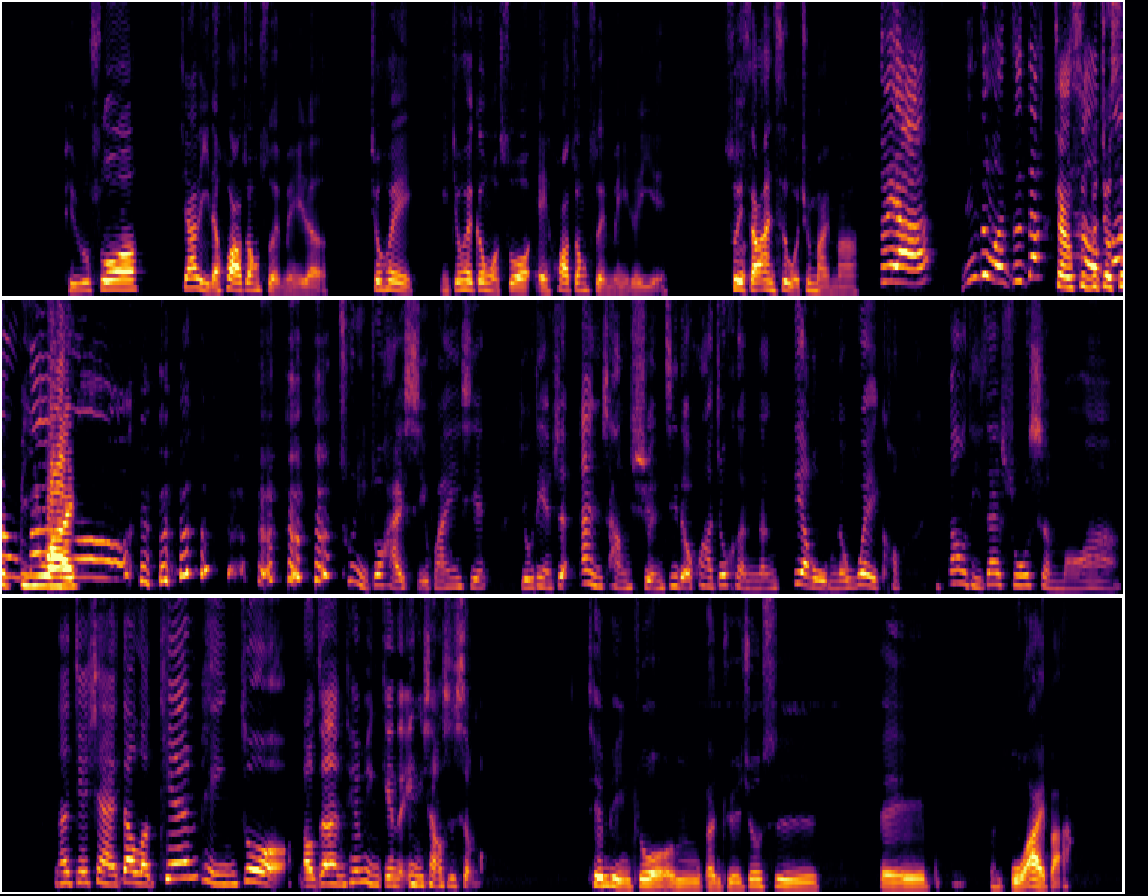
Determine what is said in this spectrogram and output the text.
比如说家里的化妆水没了，就会你就会跟我说，哎、化妆水没了耶，所以是要暗示我去买吗？对呀、你怎么知道？这样是不是就是 b y？处女座还喜欢一些有点是暗藏玄机的话，就很能吊我们的胃口。你到底在说什么啊？那接下来到了天秤座，老詹，天秤给你的印象是什么？天秤座，嗯，感觉就是，诶、很博爱吧？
